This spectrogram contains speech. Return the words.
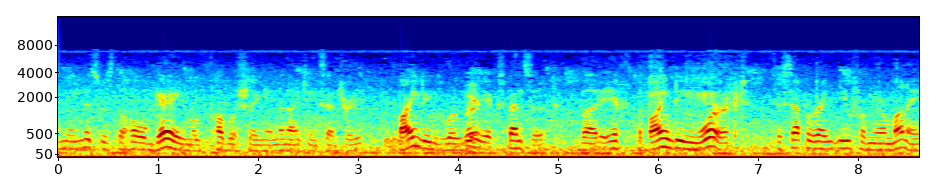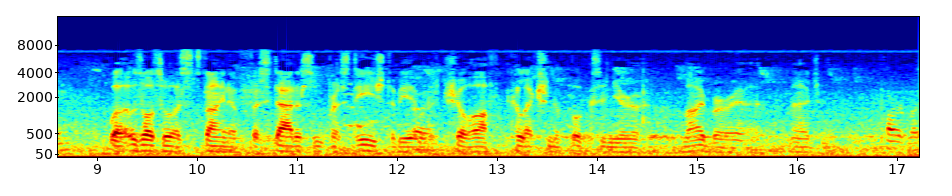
I mean, this was the whole game of publishing in the 19th century. Bindings were very Yeah. expensive, but if the binding worked to separate you from your money, Well, it was also a sign of status and prestige to be able to show off a collection of books in your library, I imagine. partly.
